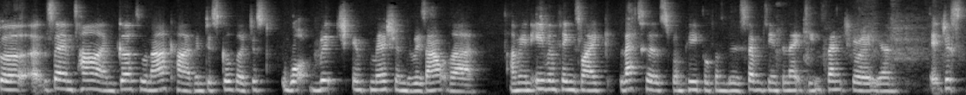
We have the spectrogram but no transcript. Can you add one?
But at the same time, go to an archive and discover just what rich information there is out there. I mean, even things like letters from people from the 17th and 18th century, and it just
